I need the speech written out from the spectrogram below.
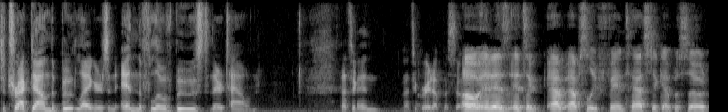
to track down the bootleggers and end the flow of booze to their town. that's a And that's a great episode. Oh, it is. It's a ab- absolutely fantastic episode,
